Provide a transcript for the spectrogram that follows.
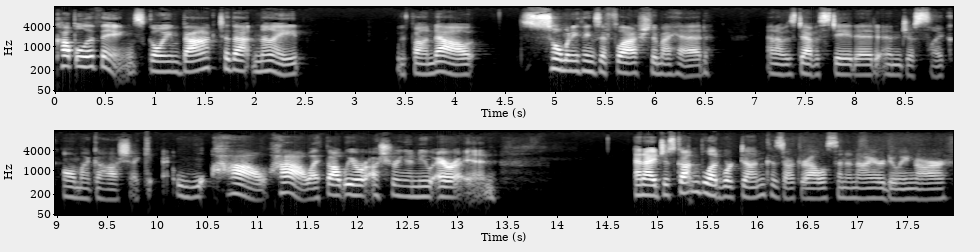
a couple of things. Going back to that night, we found out so many things had flashed through my head and I was devastated and just like, oh my gosh, I can't, how, how? I thought we were ushering a new era in. And I had just gotten blood work done because Dr. Allison and I are doing our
